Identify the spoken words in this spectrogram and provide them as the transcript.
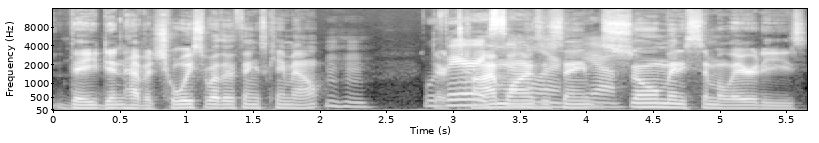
they didn't have a choice whether things came out. Mm-hmm. Their timelines are the same. Yeah. So many similarities.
